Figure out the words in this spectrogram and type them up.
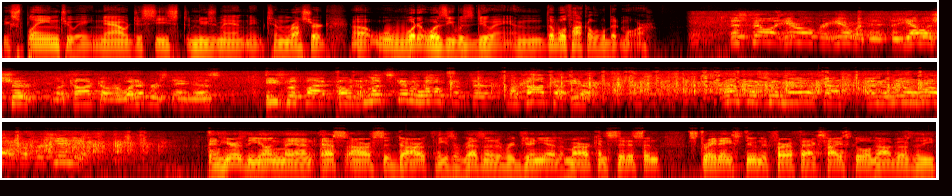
explain to a now deceased newsman named Tim Russert uh, what it was he was doing. And then we'll talk a little bit more. This fellow here over here with the, the yellow shirt, macaca, or whatever his name is, he's with my opponent. And let's give a welcome to macaca here. Welcome to America and the real world of Virginia. And here's the young man, S.R. Siddharth. He's a resident of Virginia, an American citizen, straight A student at Fairfax High School, now goes to the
